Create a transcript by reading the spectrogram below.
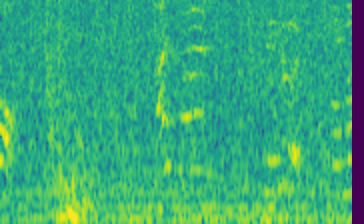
wall. Nice Oh, no,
